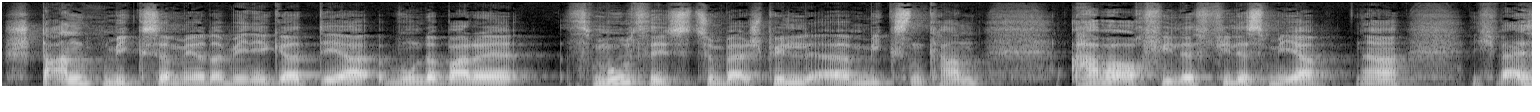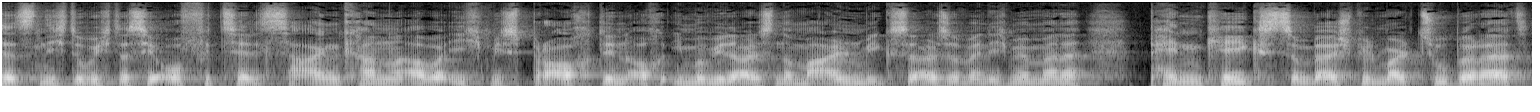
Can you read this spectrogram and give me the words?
Standmixer mehr oder weniger, der wunderbare Smoothies zum Beispiel äh, mixen kann, aber auch vieles, vieles mehr. Ja, ich weiß jetzt nicht, ob ich das hier offiziell sagen kann, aber ich missbrauche den auch immer wieder als normalen Mixer. Also wenn ich mir meine Pancakes zum Beispiel mal zubereite,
